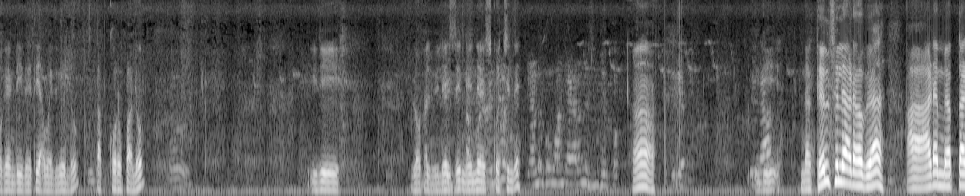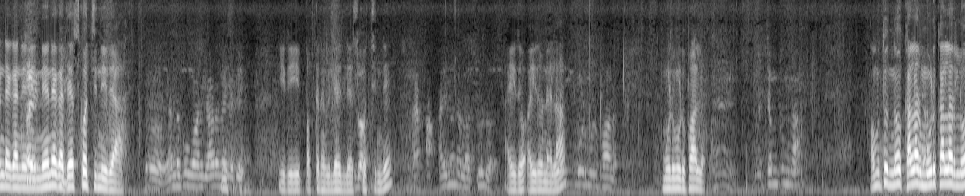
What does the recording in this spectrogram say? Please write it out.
ఓకే అండి ఇదైతే యాభై ఐదు వేలు తక్కువ రూపాయలు. ఇది లోకల్ విలేజ్ నేనే వేసుకొచ్చింది. ఇది నాకు తెలుసులే ఆడ ఆ ఆడ మెప్తాండే కానీ నేనే కదా వేసుకొచ్చింది ఇది. ఇది పక్కన విలేజ్లో వేసుకొచ్చింది. ఐదు ఐదు ఐదో నెల. మూడు మూడు పాలు. అమ్ముతుంది అమ్ముతుందో కలర్ మూడు కలర్లు.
